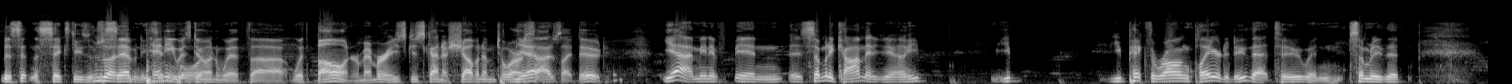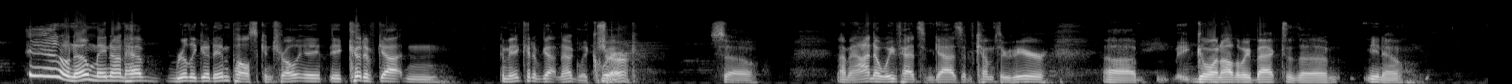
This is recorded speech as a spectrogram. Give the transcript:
this in the '60s or the what '70s. Penny was doing with uh, with Bone. Remember, he's just kind of shoving him to our Yeah. side. It's like, dude, Yeah, I mean, if in uh, somebody commented, you know, he you you pick the wrong player to do that to, and somebody that eh, I don't know may not have really good impulse control. It it could have gotten, I mean, it could have gotten ugly quick. Sure. So, I mean, I know we've had some guys that have come through here, uh, going all the way back to the, you know,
